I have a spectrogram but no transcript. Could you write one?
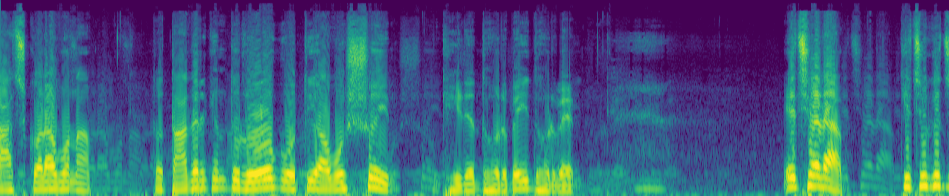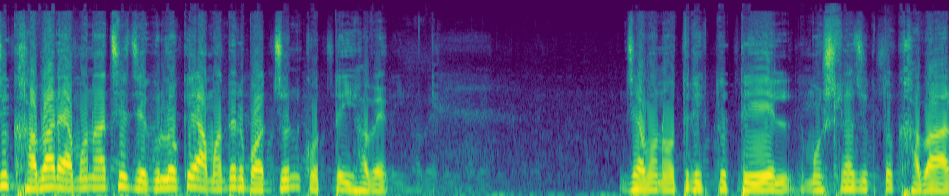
কাজ করাবো না, তো তাদের কিন্তু রোগ অতি অবশ্যই ঘিরে ধরবেই ধরবে। এছাড়া কিছু কিছু খাবার এমন আছে যেগুলোকে আমাদের বর্জন করতেই হবে। যেমন অতিরিক্ত তেল, মশলাযুক্ত খাবার,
